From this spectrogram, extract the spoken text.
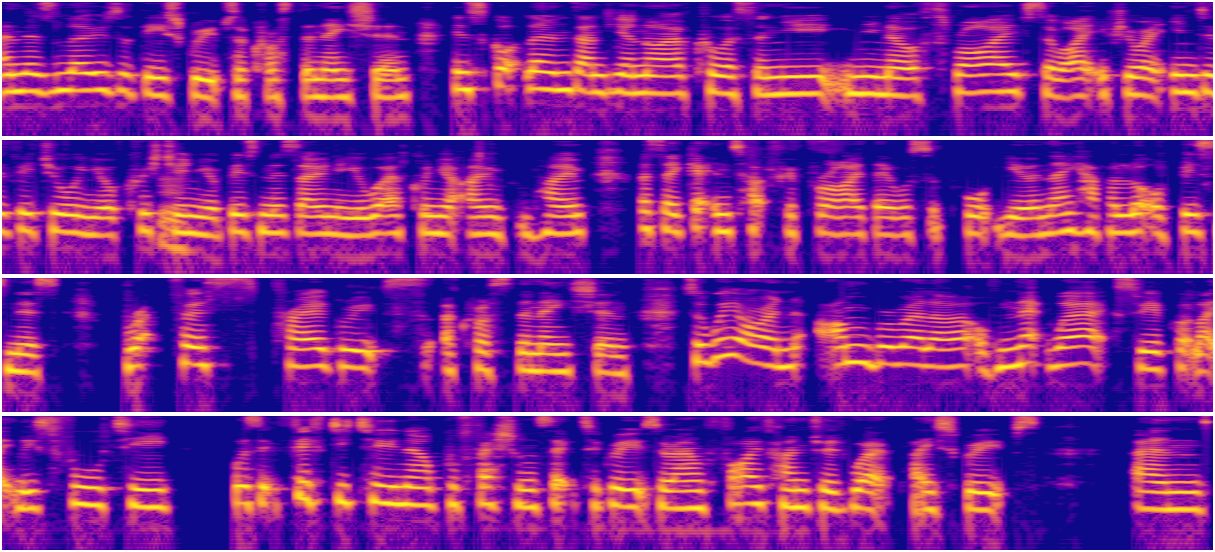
And there's loads of these groups across the nation. In Scotland, Andy and I, of course, and you, you know, Thrive. So I, if you're an individual and you're a Christian, mm. you're a business owner, you work on your own from home, I say get in touch with Thrive. They will support you. And they have a lot of business breakfasts, prayer groups across the nation. So we are an umbrella of networks. We've got like these 40 was it 52 now professional sector groups, around 500 workplace groups and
